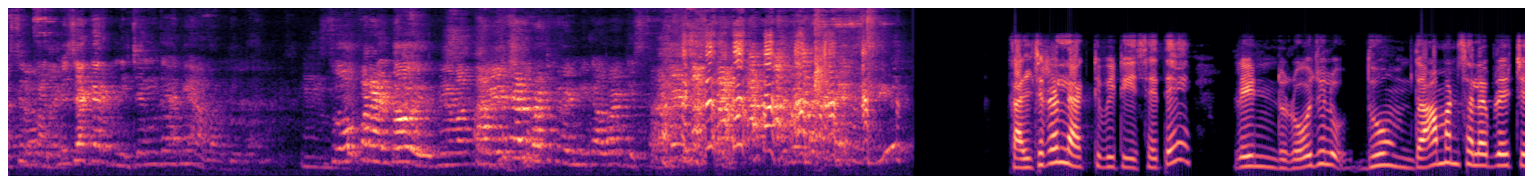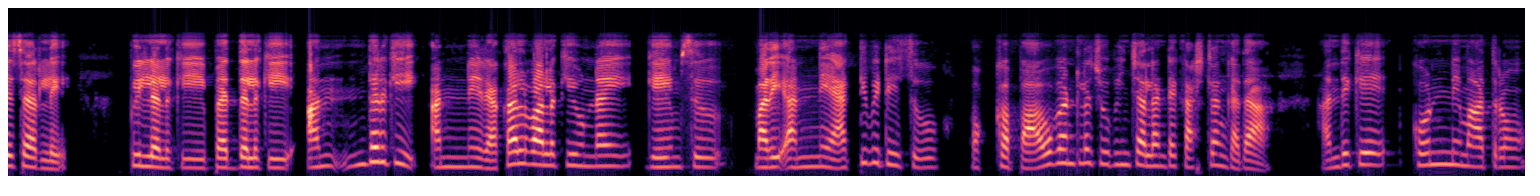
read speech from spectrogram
అసలు పద్మజ గారికి నిజంగానే అవార్డు. సూపర్ అండో. మేమంతా పక్కన పట్టుకోండి, మీకు అవార్డు ఇస్తాను కల్చరల్ యాక్టివిటీస్ అయితే రెండు రోజులు ధూమ్ ధామ్ అని సెలబ్రేట్ చేశారులే. పిల్లలకి పెద్దలకి అందరికీ అన్ని రకాల వాళ్ళకి ఉన్నాయి గేమ్స్. మరి అన్ని యాక్టివిటీస్ ఒక్క పావు గంటలో చూపించాలంటే కష్టం కదా. అందుకే కొన్ని మాత్రం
